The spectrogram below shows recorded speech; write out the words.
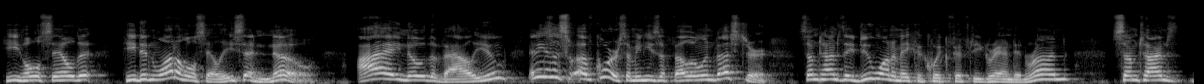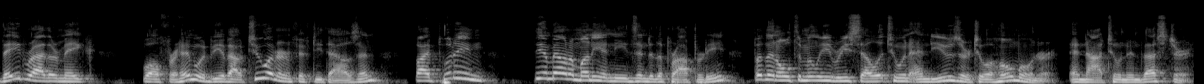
He wholesaled it. He didn't want to wholesale it. He said, no, I know the value. And he's, a, of course, I mean, he's a fellow investor. Sometimes they do want to make a quick 50 grand and run. Sometimes they'd rather make well, for him it would be about 250,000 by putting the amount of money it needs into the property, but then ultimately resell it to an end user, to a homeowner, and not to an investor.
